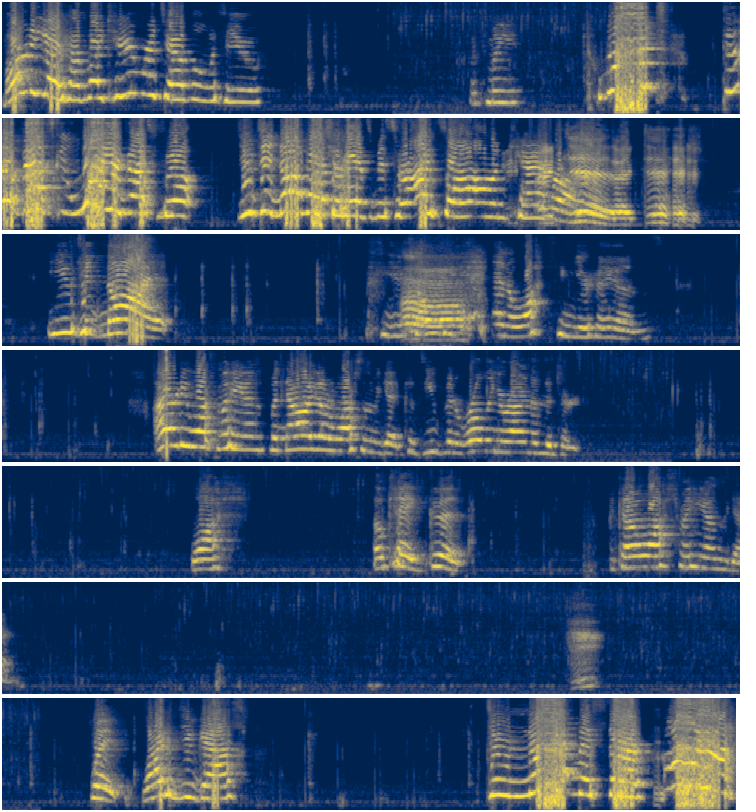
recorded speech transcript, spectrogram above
Marty, I have my camera tablet with you. That's my. What? To the basket? Why basketball? You did not wash your hands, Mister. I saw on camera. I did, I did. You did not. You're Aw. and washing your hands. I already washed my hands, but now I gotta wash them again because you've been rolling around in the dirt. Wash. Okay, good. I gotta wash my hands again. Wait, why did you gasp? Do not, mister! Ah!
